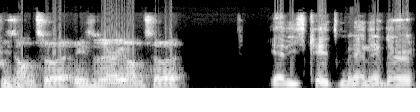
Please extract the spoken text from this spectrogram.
He's onto it. He's very onto it. Yeah, these kids, man, they're, they're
